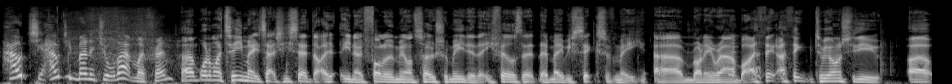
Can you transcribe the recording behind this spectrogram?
How do you, how do you manage all that, my friend? Um, one of my teammates actually said that, I, you know, following me on social media, that he feels that there may be six of me um, running around. But I think, I think, to be honest with you, uh,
